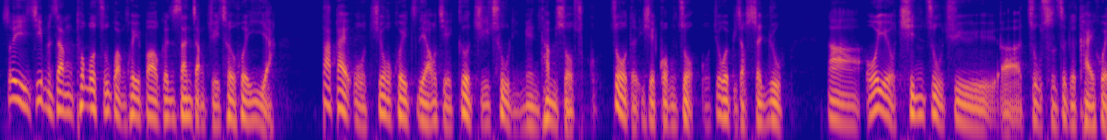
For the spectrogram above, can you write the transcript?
所以基本上通过主管汇报跟三长决策会议啊，大概我就会了解各局处里面他们所做的一些工作，我就会比较深入。那我也有亲自去呃主持这个开会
